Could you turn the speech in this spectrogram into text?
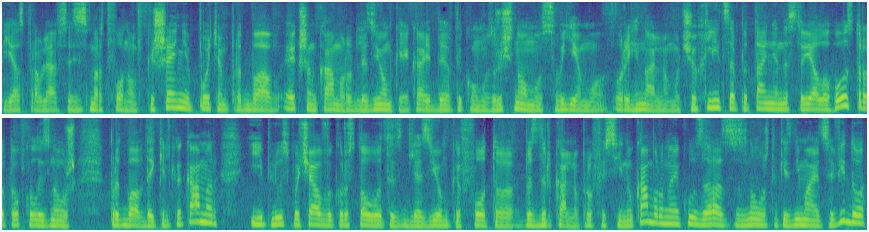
я справлявся зі смартфоном в кишені, потім придбав екшн камеру для зйомки, яка йде в такому зручному своєму оригінальному чохлі. Це питання не стояло гостро. То коли знову ж придбав декілька камер і плюс почав використовувати для зйомки фото бездзеркальну професійну камеру, на яку зараз знову ж таки знімається відео.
